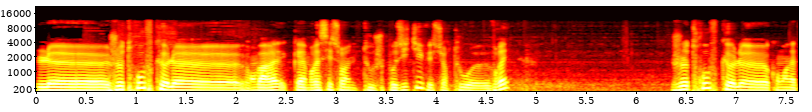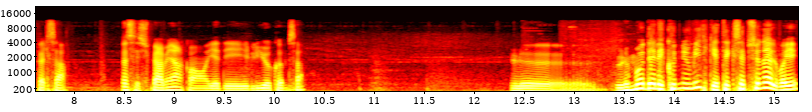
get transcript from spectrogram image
Le... Je trouve que le... On va quand même rester sur une touche positive et surtout euh, vrai. Je trouve que le... Comment on appelle ça? Ça, c'est super bien quand il y a des lieux comme ça. Le... le modèle économique est exceptionnel, vous voyez?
